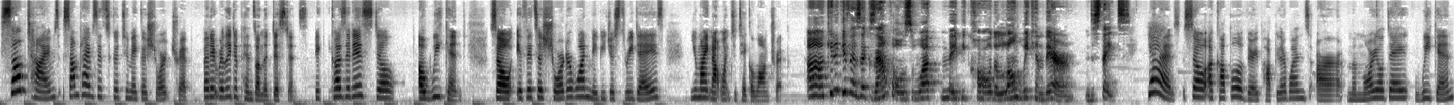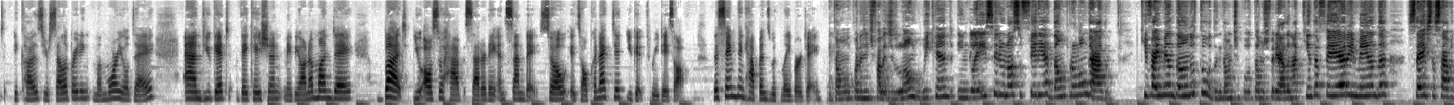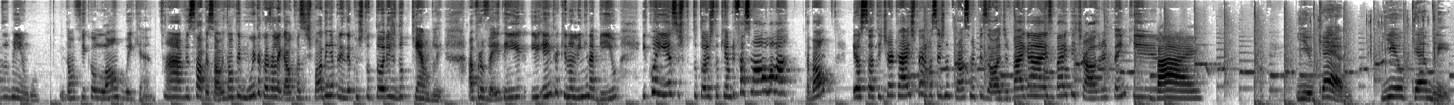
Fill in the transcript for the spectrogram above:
Sometimes, sometimes it's good to make a short trip, but it really depends on the distance because it is still a weekend. So if it's a shorter one, maybe just three days, you might not want to take a long trip. Uh, can you give us examples what may be called a long weekend there in the States? Yes. So a couple of very popular ones are Memorial Day weekend because you're celebrating Memorial Day and you get vacation maybe on a Monday, but you also have Saturday and Sunday. So it's all connected. You get three days off. The same thing happens with Labor Day. Então, quando a gente fala de long weekend, em inglês seria o nosso feriadão prolongado, que vai emendando tudo. Então, tipo, estamos feriado na quinta-feira, emenda sexta, sábado, domingo. Então fica o long weekend. Ah, viu só, pessoal? Então tem muita coisa legal que vocês podem aprender com os tutores do Cambly. Aproveitem e, e entre aqui no link na bio e conheça os tutores do Cambly e faça uma aula lá, tá bom? Eu sou a Teacher Kai, espero vocês no próximo episódio. Bye, guys. Bye, Teacher Audrey. Thank you. Bye. Okay. You can. You can be.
